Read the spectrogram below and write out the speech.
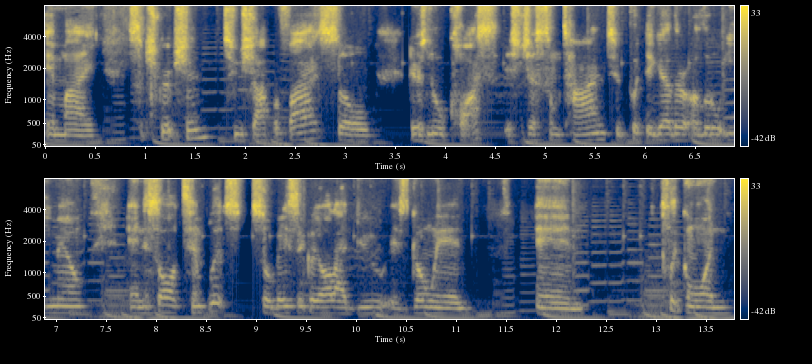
in my subscription to Shopify. So there's no cost. It's just some time to put together a little email and it's all templates. So basically all I do is go in and click on,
